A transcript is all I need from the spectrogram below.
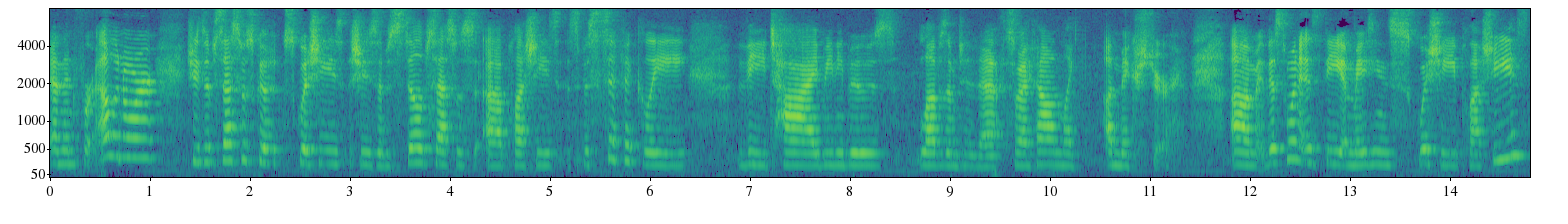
And then for Eleanor, she's obsessed with squishies. She's still obsessed with uh, plushies, specifically the Ty Beanie Boos. Loves them to death. So I found like a mixture. Um, this one is the Amazing Squishy plushies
